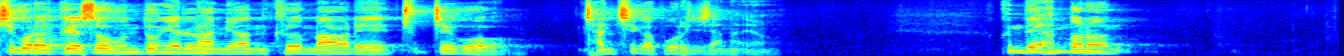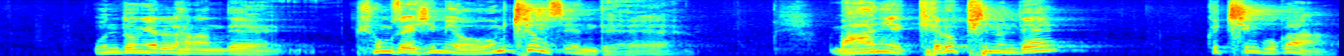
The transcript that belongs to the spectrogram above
시골 학교에서 운동회를 하면 그 마을에 축제고 잔치가 벌어지잖아요. 근데 한 번은 운동회를 하는데 평소에 힘이 엄청 센데 많이 괴롭히는데 그 친구가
